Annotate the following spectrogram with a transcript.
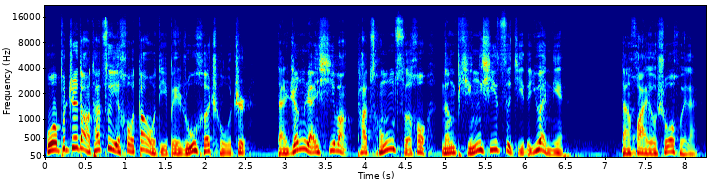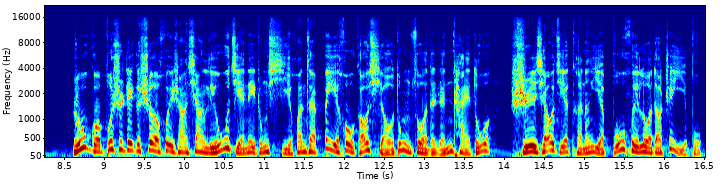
我不知道她最后到底被如何处置，但仍然希望她从此后能平息自己的怨念。但话又说回来，如果不是这个社会上像刘姐那种喜欢在背后搞小动作的人太多，史小姐可能也不会落到这一步。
